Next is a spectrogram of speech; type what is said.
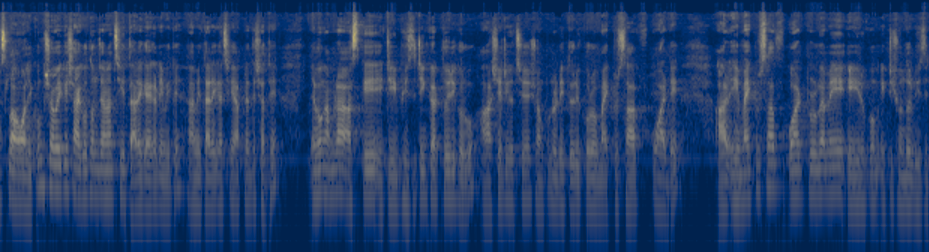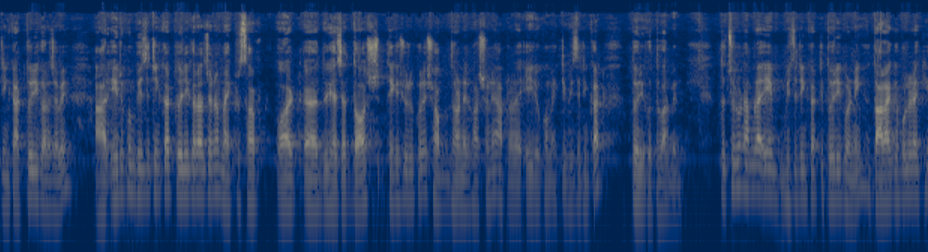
আসসালামু আলাইকুম। সবাইকে স্বাগতম জানাচ্ছি তারেক একাডেমিতে। আমি তারেক আছি আপনাদের সাথে। এবং আমরা আজকে এটি ভিজিটিং কার্ড তৈরি করব। আর সেটি হচ্ছে সম্পূর্ণটি তৈরি করব মাইক্রোসফট ওয়ার্ডে আর এই মাইক্রোসফট ওয়ার্ড প্রোগ্রামে এইরকম একটি সুন্দর ভিজিটিং কার্ড তৈরি করা যাবে। আর এইরকম ভিজিটিং কার্ড তৈরি করার জন্য মাইক্রোসফট ওয়ার্ড দুই হাজার দশ থেকে শুরু করে সব ধরনের ভার্সনে আপনারা এইরকম একটি ভিজিটিং কার্ড তৈরি করতে পারবেন। তো চলুন আমরা এই ভিজিটিং কার্ডটি তৈরি করে নিই। তার আগে বলে রাখি,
